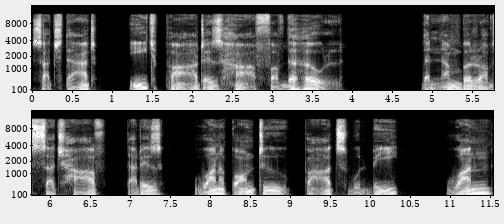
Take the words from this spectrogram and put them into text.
such that each part is half of the whole. The number of such half, that is, 1 upon 2 parts would be 1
